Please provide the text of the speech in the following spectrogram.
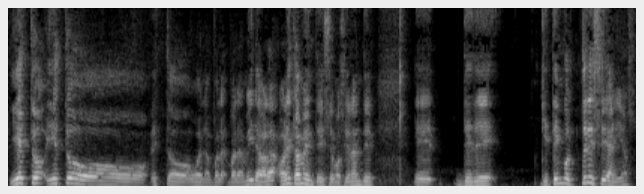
Y esto, y esto, esto, bueno, para, para mí, la verdad, honestamente es emocionante. Eh, desde que tengo 13 años,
